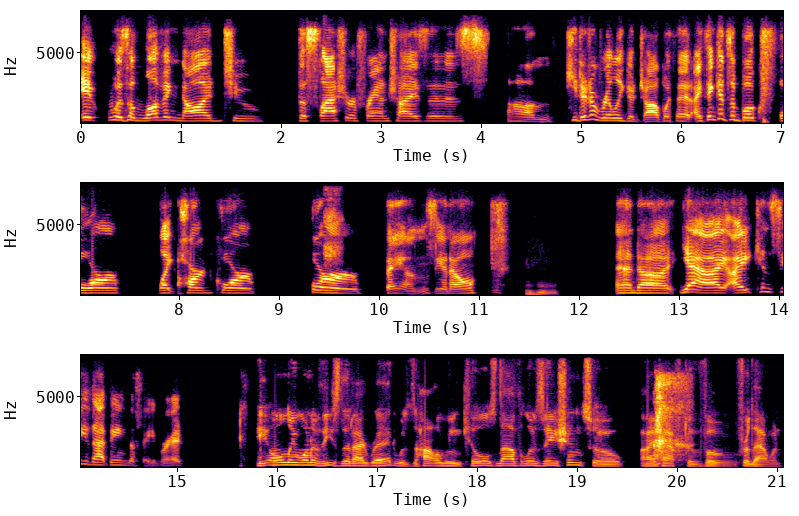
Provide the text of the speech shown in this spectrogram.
it was a loving nod to the slasher franchises. Um, he did a really good job with it. I think it's a book for like hardcore horror fans, you know. Mhm. And uh yeah, I, I can see that being the favorite. The only one of these that I read was the Halloween Kills novelization, so I have to vote for that one.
